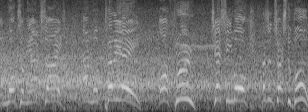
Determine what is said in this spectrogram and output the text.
and Moggs on the outside, and Montpellier are through! Jesse Mogg hasn't touched the ball,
